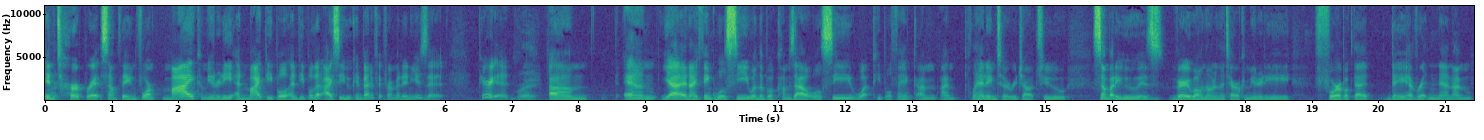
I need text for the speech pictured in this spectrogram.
interpret something for my community and my people and people that I see who can benefit from it and use it. Period Right. Uh, and yeah, and I think we'll see when the book comes out. We'll see what people think. I'm I'm planning to reach out to somebody who is very well known in the tarot community for a book that they have written, and I'm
